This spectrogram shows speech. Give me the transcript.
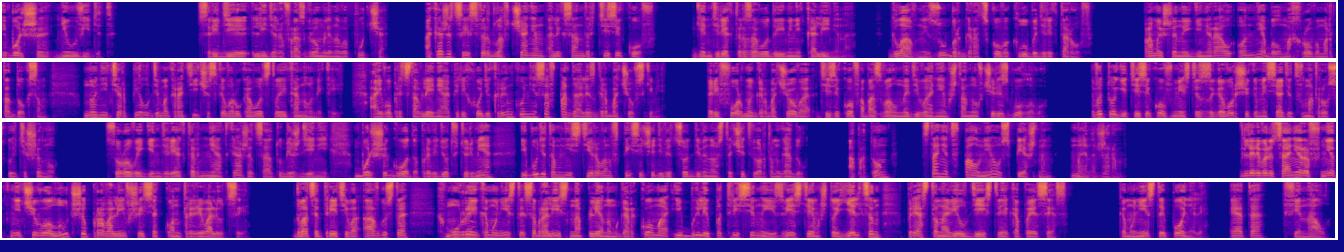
и больше не увидит. Среди лидеров разгромленного путча окажется и свердловчанин Александр Тизяков, гендиректор завода имени Калинина, главный зубр городского клуба директоров. Промышленный генерал он не был махровым ортодоксом, но не терпел демократического руководства экономикой, а его представления о переходе к рынку не совпадали с Горбачевскими. Реформы Горбачева Тизяков обозвал надеванием штанов через голову. В итоге Тизяков вместе с заговорщиками сядет в матросскую тишину. Суровый гендиректор не откажется от убеждений, больше года проведет в тюрьме и будет амнистирован в 1994 году, а потом станет вполне успешным менеджером. Для революционеров нет ничего лучше провалившейся контрреволюции. 23 августа хмурые коммунисты собрались на пленум горкома и были потрясены известием, что Ельцин приостановил действия КПСС. Коммунисты поняли — это финал.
